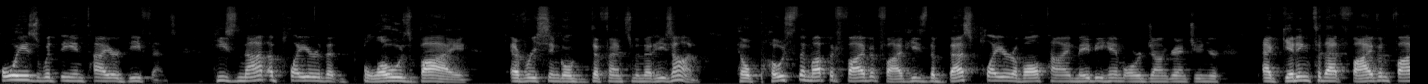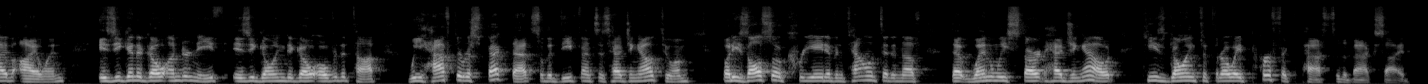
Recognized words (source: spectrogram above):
toys with the entire defense. He's not a player that blows by every single defenseman that he's on. He'll post them up at five at five. He's the best player of all time, maybe him or John Grant Jr., at getting to that five and five island. Is he going to go underneath? Is he going to go over the top? We have to respect that. So the defense is hedging out to him, but he's also creative and talented enough that when we start hedging out, he's going to throw a perfect pass to the backside.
